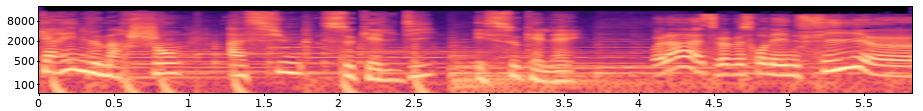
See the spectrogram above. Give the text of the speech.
Karine Le Marchand assume ce qu'elle dit et ce qu'elle est. Voilà, c'est pas parce qu'on est une fille euh,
